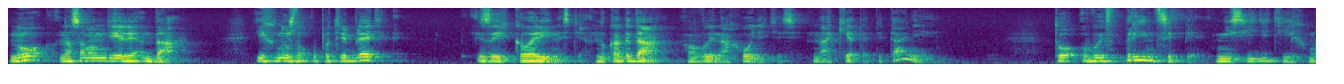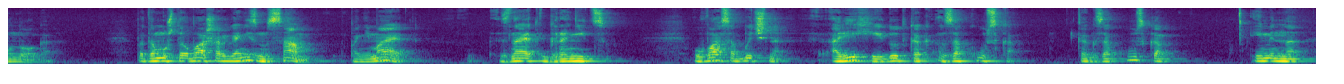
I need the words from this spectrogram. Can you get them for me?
Но на самом деле да, их нужно употреблять из-за их калорийности. Но когда вы находитесь на кето-питании, то вы в принципе не съедите их много. Потому что ваш организм сам понимает, знает границу у вас обычно орехи идут как закуска, как закуска именно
